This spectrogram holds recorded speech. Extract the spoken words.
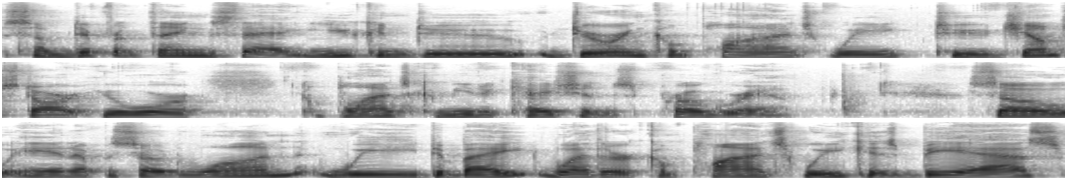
some different things that you can do during Compliance Week to jumpstart your compliance communications program. So, in episode one, we debate whether Compliance Week is BS,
